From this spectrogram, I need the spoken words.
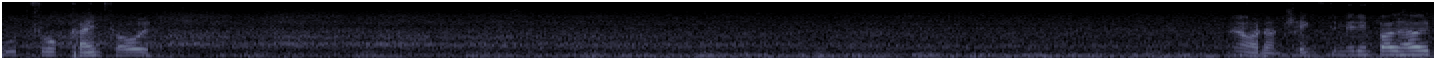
Gut so, kein Foul. Ah, dann schenkst du mir den Ball halt.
